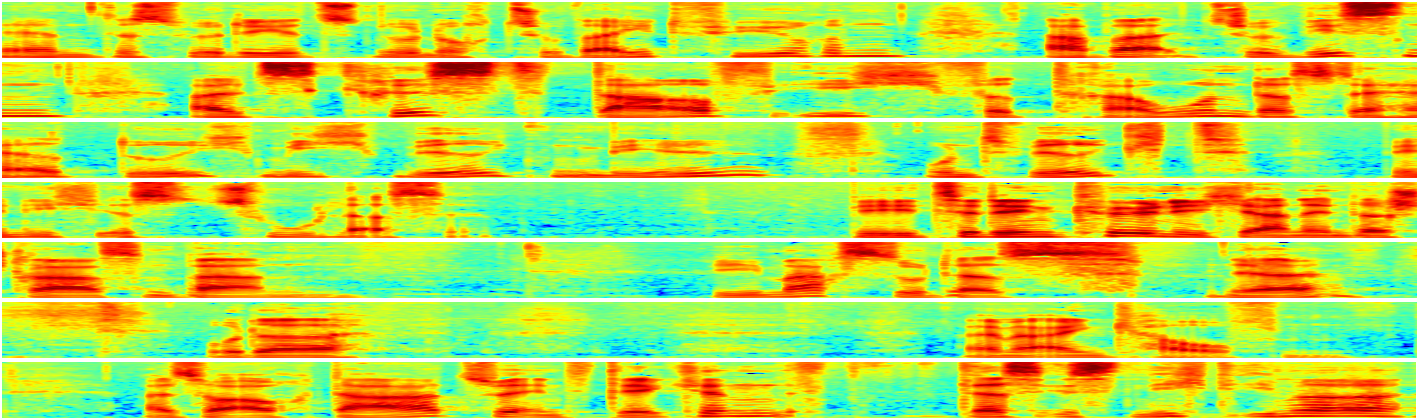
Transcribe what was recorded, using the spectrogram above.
Ähm, das würde jetzt nur noch zu weit führen, aber zu wissen, als Christ darf ich vertrauen, dass der Herr durch mich wirken will und wirkt, wenn ich es zulasse. Bete den König an in der Straßenbahn. Wie machst du das? Ja? Oder beim Einkaufen. Also auch da zu entdecken, das ist nicht immer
